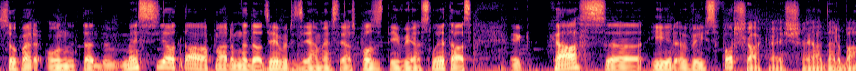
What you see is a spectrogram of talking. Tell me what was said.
Super, un tad mēs jau tā apmēram nedaudz ievirzījāmies tajās pozitīvajās lietās. Kas uh, ir visforšākais šajā darbā?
